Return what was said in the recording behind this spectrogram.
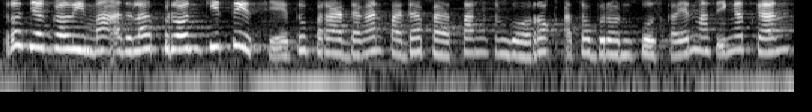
Terus yang kelima adalah bronkitis, yaitu peradangan pada batang tenggorok atau bronkus. Kalian masih ingat kan?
